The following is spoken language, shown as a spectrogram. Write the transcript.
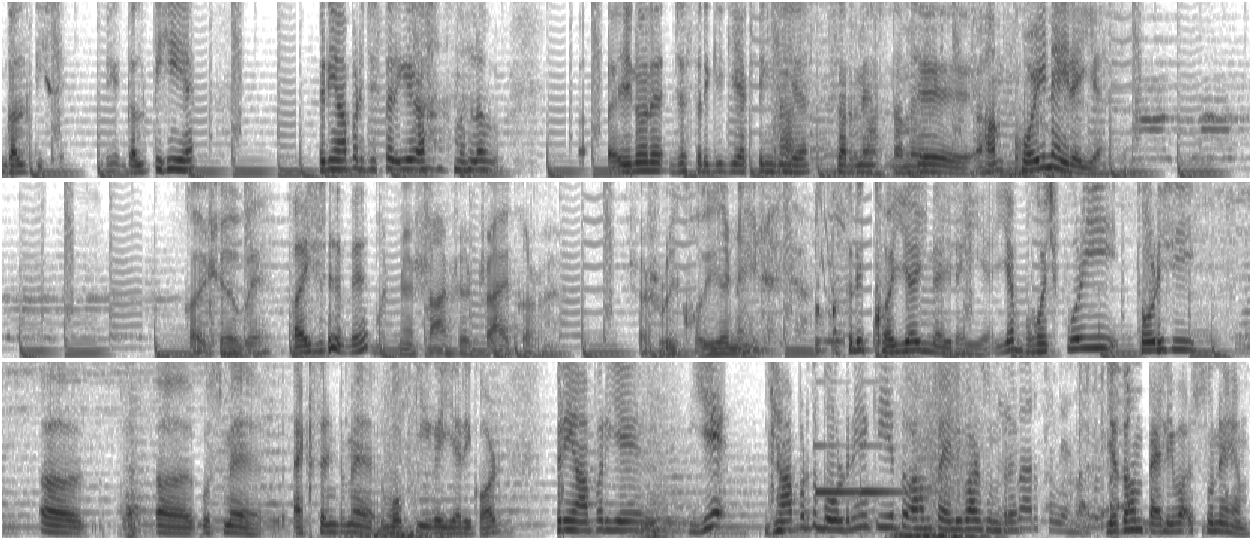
गलती से। ठीक है, गलती ही है। फिर यहाँ पर जिस तरीके का मतलब इन्होंने जिस तरीके की एक्टिंग की है सर ने हम खो ही नहीं रही है। कैसे हुए? पैसे पे इतने साल से ट्राई कर रहे हैं। ससुरी खोइए नहीं रही है? सिर्फ़ खोइया ही नहीं रही है। ये भोजपुरी थोड़ी सी अ, अ, उसमें एक्सेंट में वो की गई है रिकॉर्ड फिर यहाँ पर ये ये यहाँ पर तो बोल रही है कि ये तो हम पहली बार सुन रहे हैं। ये तो हम पहली बार सुने हैं हम।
